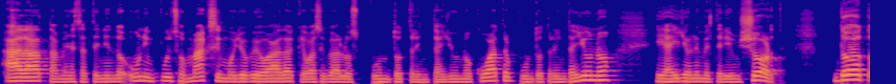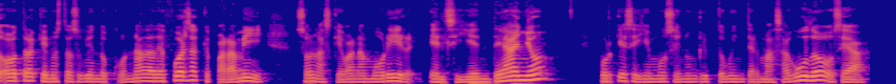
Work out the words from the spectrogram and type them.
ADA también está teniendo un impulso máximo. Yo veo ADA que va a subir a los .314, .31. Y ahí yo le metería un short. DOT, otra que no está subiendo con nada de fuerza, que para mí son las que van a morir el siguiente año porque seguimos en un crypto winter más agudo, o sea,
